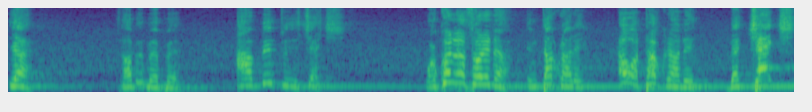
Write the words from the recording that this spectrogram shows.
Yeah. I've been to his church wɔkɔ no asɔre da in Takoradi. ɛwɔ takorade The church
